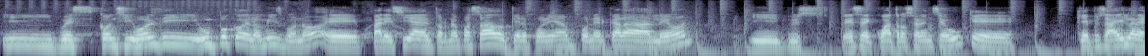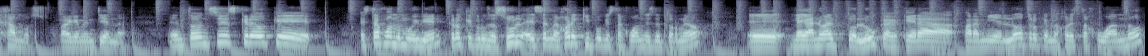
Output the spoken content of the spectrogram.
Y, pues, con Siboldi un poco de lo mismo, ¿no? Eh, parecía el torneo pasado que le ponían poner cara al León y, pues, ese 4-0 en CU que que pues ahí la dejamos, para que me entiendan. Entonces creo que está jugando muy bien, creo que Cruz Azul es el mejor equipo que está jugando este torneo. Eh, le ganó al Toluca, que era para mí el otro que mejor está jugando.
